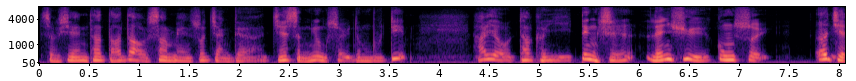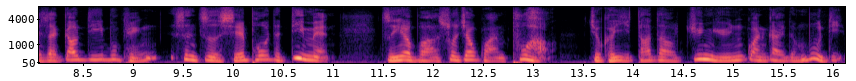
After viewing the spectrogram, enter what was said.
首先它达到上面所讲的节省用水的目的，还有它可以定时连续供水。而且在高低不平甚至斜坡的地面，只要把塑胶管铺好，就可以达到均匀灌溉的目的。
